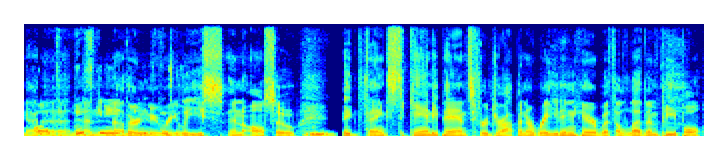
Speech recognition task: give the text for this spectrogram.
Got a- another new this- release, and also big thanks to Candy Pants for dropping a raid in here with 11 people.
